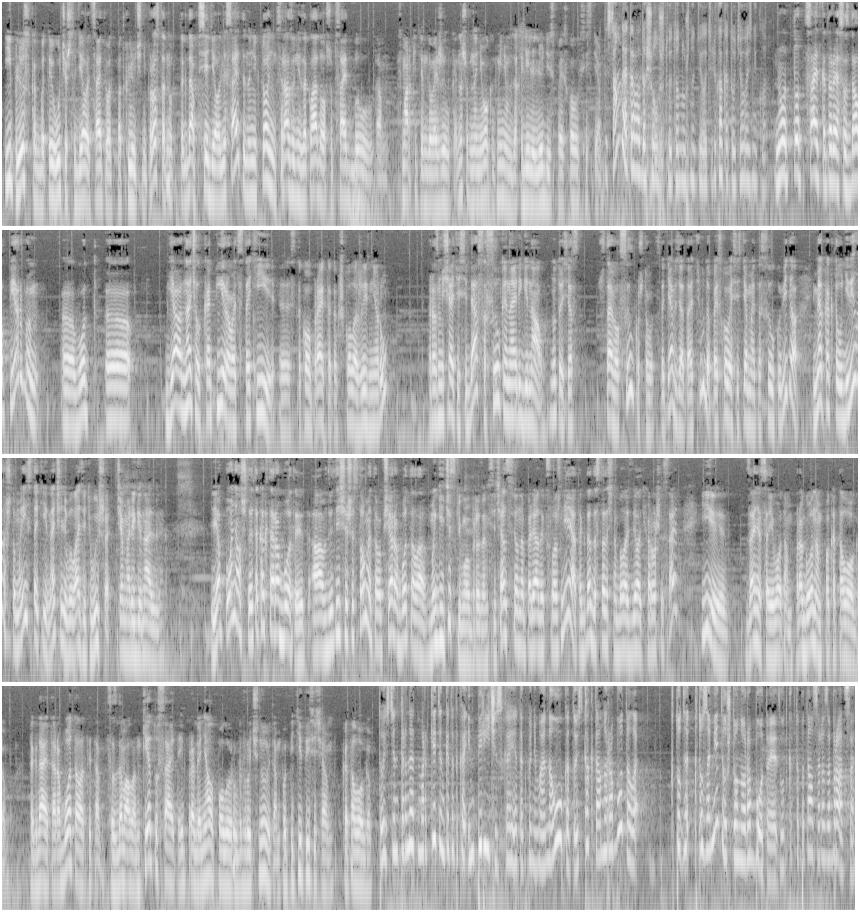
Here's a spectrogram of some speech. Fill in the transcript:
И плюс, как бы, ты учишься делать сайты вот под ключ. Не просто, ну, тогда все делали сайты, но никто сразу не закладывал, чтобы сайт был там с маркетинговой жилкой. Ну, чтобы на него как минимум заходили люди из поисковых систем. Ты сам до этого дошел, что это нужно делать? Или как это у тебя возникло? Ну, вот тот сайт, который я создал первым, э, вот э, я начал копировать статьи э, с такого проекта, как «Школа жизни.ру», размещать у себя со ссылкой на оригинал. Ну, то есть я вставил ссылку, что вот статья взята отсюда, поисковая система эту ссылку видела, и меня как-то удивило, что мои статьи начали вылазить выше, чем оригинальные. Я понял, что это как-то работает, а в 2006 это вообще работало магическим образом. Сейчас все на порядок сложнее, а тогда достаточно было сделать хороший сайт и заняться его там прогоном по каталогам тогда это работало, ты там создавал анкету сайта и прогонял полуручную там по пяти тысячам каталогов. То есть интернет-маркетинг это такая эмпирическая, я так понимаю, наука, то есть как-то оно работало, кто, кто заметил, что оно работает, вот как-то пытался разобраться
